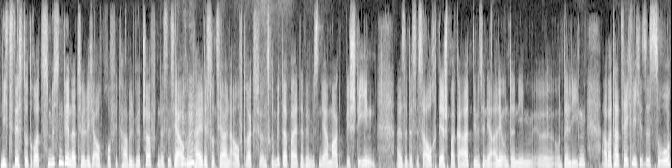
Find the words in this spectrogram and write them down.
Nichtsdestotrotz müssen wir natürlich auch profitabel wirtschaften. Das ist ja auch mhm. ein Teil des sozialen Auftrags für unsere Mitarbeiter. Wir müssen ja am Markt bestehen. Also das ist auch der Spagat, dem sind ja alle Unternehmen äh, unterlegen. Aber tatsächlich ist es so,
